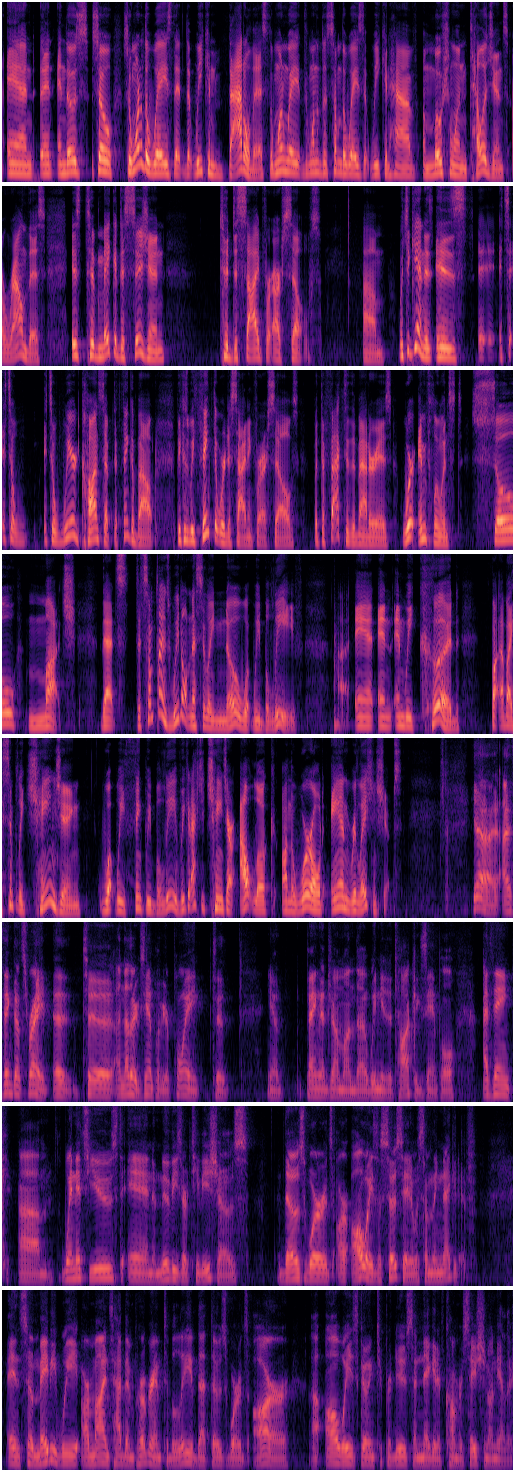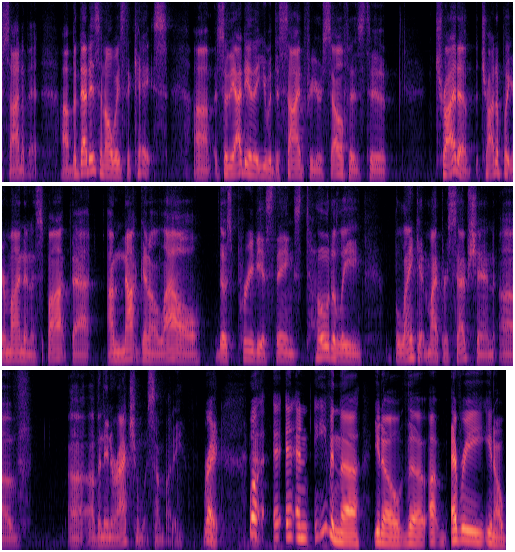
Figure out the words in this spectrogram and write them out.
and and and those so so one of the ways that that we can battle this the one way one of the some of the ways that we can have emotional intelligence around this is to make a decision to decide for ourselves. Um, which again is is it's it's a it's a weird concept to think about because we think that we're deciding for ourselves but the fact of the matter is we're influenced so much that's that sometimes we don't necessarily know what we believe uh, and and and we could by, by simply changing what we think we believe we could actually change our outlook on the world and relationships Yeah, I think that's right. Uh, to another example of your point, to you know, bang the drum on the "we need to talk" example. I think um, when it's used in movies or TV shows, those words are always associated with something negative, and so maybe we our minds have been programmed to believe that those words are uh, always going to produce a negative conversation on the other side of it. Uh, but that isn't always the case. Um, so the idea that you would decide for yourself is to try to try to put your mind in a spot that I'm not going to allow those previous things totally blanket my perception of uh, of an interaction with somebody. right well and, and even the you know the uh, every you know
